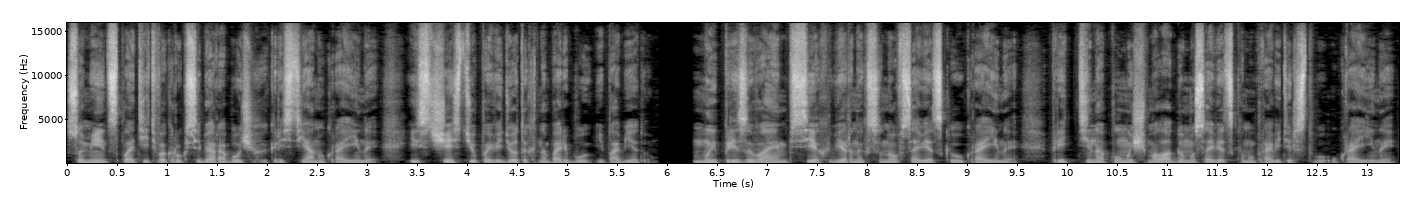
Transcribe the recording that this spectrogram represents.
сумеет сплотить вокруг себя рабочих и крестьян Украины и с честью поведёт их на борьбу и победу. Мы призываем всех верных сынов советской Украины прийти на помощь молодому советскому правительству Украины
